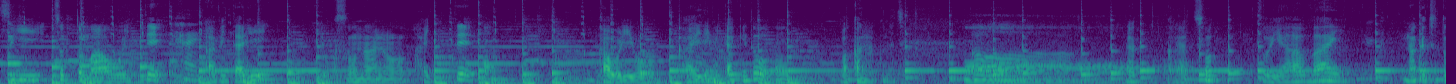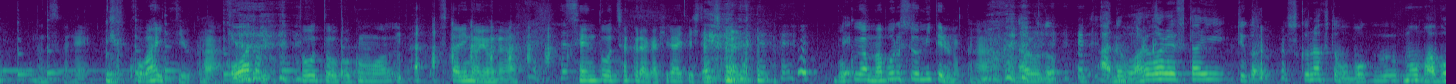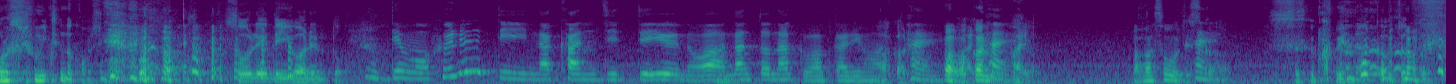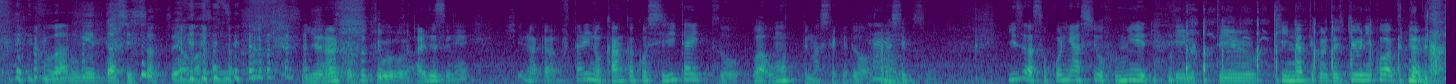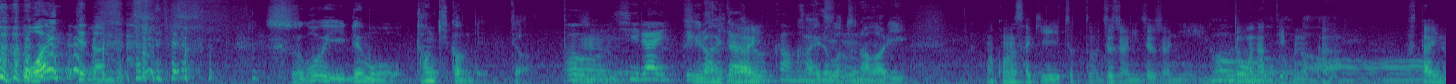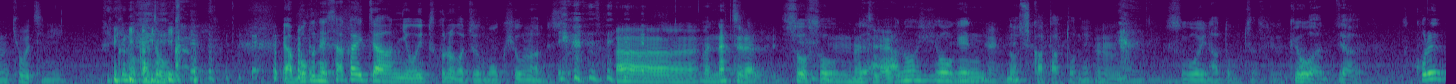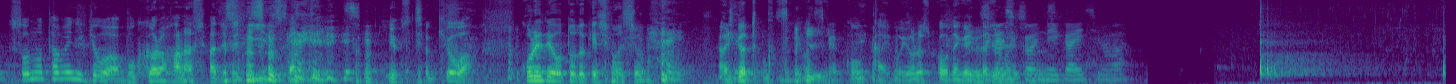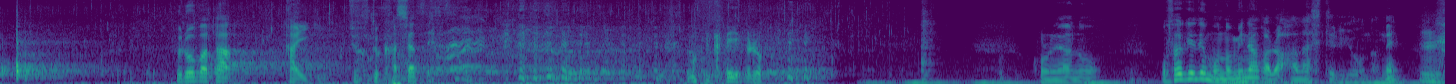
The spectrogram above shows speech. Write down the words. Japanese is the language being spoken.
次ちょっと間を置いてはい。浴びたり浴槽のあの入って香りを嗅いでみたけど分かんなくなっちゃっあー。ただからちょっとやばい。なんかちょっとなんですかね。怖いっていうか怖い。とうとう僕も2人のような戦闘チャクラが開いてきたんじゃないか 僕が幻を見てるのか。なるほど。あでも我々二人っていうか少なくとも僕も幻を見てるのかもしれない。それで言われると。でもフルーティーな感じっていうのはうん。なんとなくわかります。わかる。はい。あ分かる。んですか、はい。あそうですか、はいすごいなんかちょっと不安げだし里山さんが。いやなんかちょっとあれですよね。なんか2人の感覚を知りたいとは思ってましたけど、はい話してるうちに。い。ざそこに足を踏み入れているっていう気になってくると急に怖くなる。怖いってなんだすごいでも短期間でじゃあ。おうんー開いてきた開いてのかもしれない。回路がつながり。まあこの先ちょっと徐々に徐々にどうなっていくのか2 2人の境地に行くのかどうか。いや僕ね酒井ちゃんに追いつくのがちょっと目標なんですよ。あー、まあナチュラル。そうそう。ナチュラル。あの表現の仕方とねうん。すごいなと思ってたんですけど今日はじゃあこれそのために今日は僕から話し始めていいですかっていう。よしじゃあ今日はこれでお届けしましょう。はい。ありがとうございます。今回もよろしくお願いいたしよろますしくお願いします。風呂端会議。ちょっとかしゃって。もう一回やろう。このねあのお酒でも飲みながら話してるようなね。うん。うんい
